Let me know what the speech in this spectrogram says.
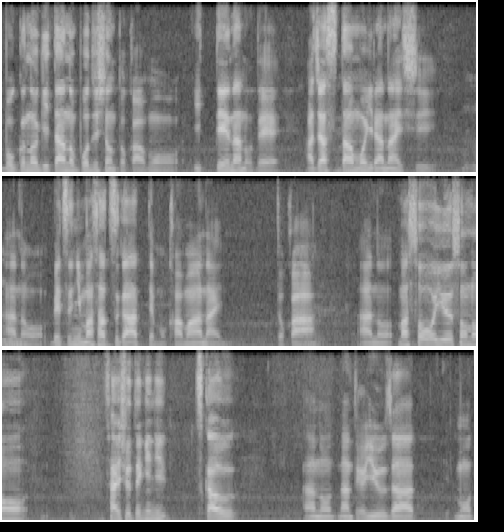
僕のギターのポジションとかはもう一定なのでアジャスターもいらないし、うん。あの別に摩擦があっても構わないとか、あのまあ、そういうその最終的に使うあのなんていうかユーザーも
